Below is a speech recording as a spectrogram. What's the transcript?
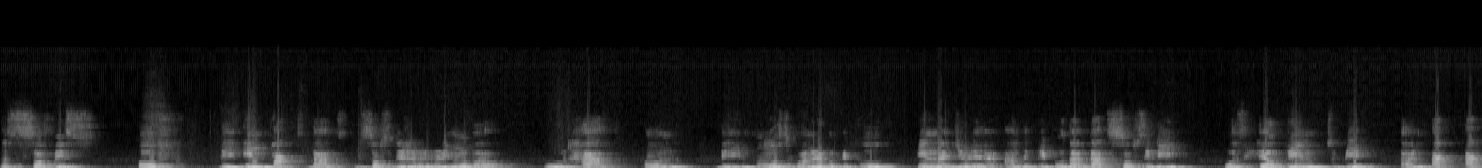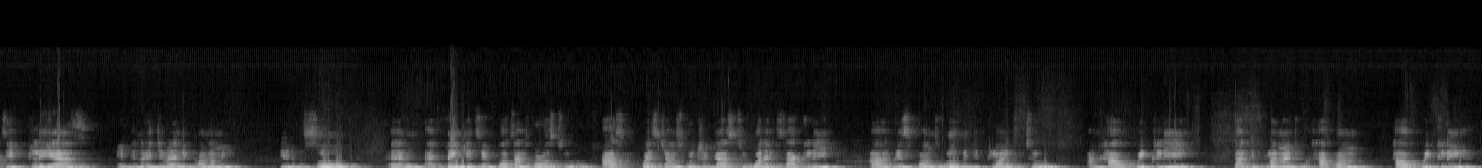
the surface of the impact that the subsidy removal would have on the most vulnerable people in Nigeria and the people that that subsidy was helping to be an active players in the Nigerian economy. You know, so um, I think it's important for us to ask questions with regards to what exactly uh, these funds will be deployed to and how quickly that deployment will happen, how quickly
